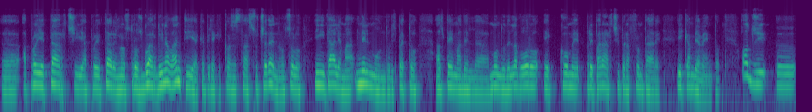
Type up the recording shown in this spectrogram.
eh, a proiettarci, a proiettare il nostro sguardo in avanti e a capire che cosa sta succedendo non solo in Italia ma nel mondo rispetto al tema del mondo del lavoro e come prepararci per affrontare il cambiamento. Oggi eh,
